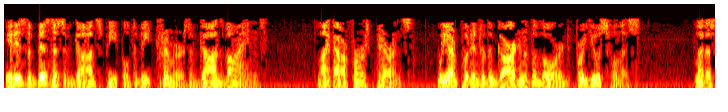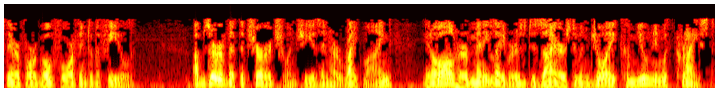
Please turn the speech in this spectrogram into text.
It is the business of God's people to be trimmers of God's vines. Like our first parents, we are put into the garden of the Lord for usefulness. Let us therefore go forth into the field. Observe that the church, when she is in her right mind, in all her many labors, desires to enjoy communion with Christ.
